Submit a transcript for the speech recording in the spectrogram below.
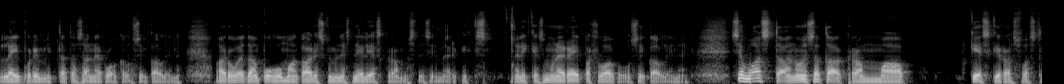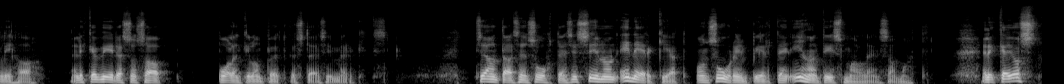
leipurin mitta tasainen ruokalusikallinen, vaan ruvetaan puhumaan 24 grammasta esimerkiksi. Eli semmoinen reipas ruokalusikallinen. Se vastaa noin 100 grammaa keskirasvasta lihaa, eli viidesosa puolen kilon pötköstä esimerkiksi. Se antaa sen suhteen. Siis siinä on energiat, on suurin piirtein ihan tismalleen samat. Eli jos,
